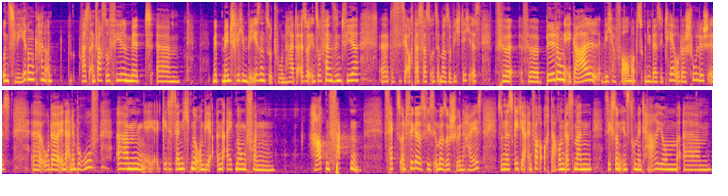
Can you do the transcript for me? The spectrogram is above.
uns lehren kann und was einfach so viel mit ähm, mit menschlichem Wesen zu tun hat. Also insofern sind wir, äh, das ist ja auch das, was uns immer so wichtig ist, für, für Bildung, egal welcher Form, ob es universitär oder schulisch ist äh, oder in einem Beruf, ähm, geht es ja nicht nur um die Aneignung von harten Fakten, Facts und Figures, wie es immer so schön heißt, sondern es geht ja einfach auch darum, dass man sich so ein Instrumentarium ähm,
